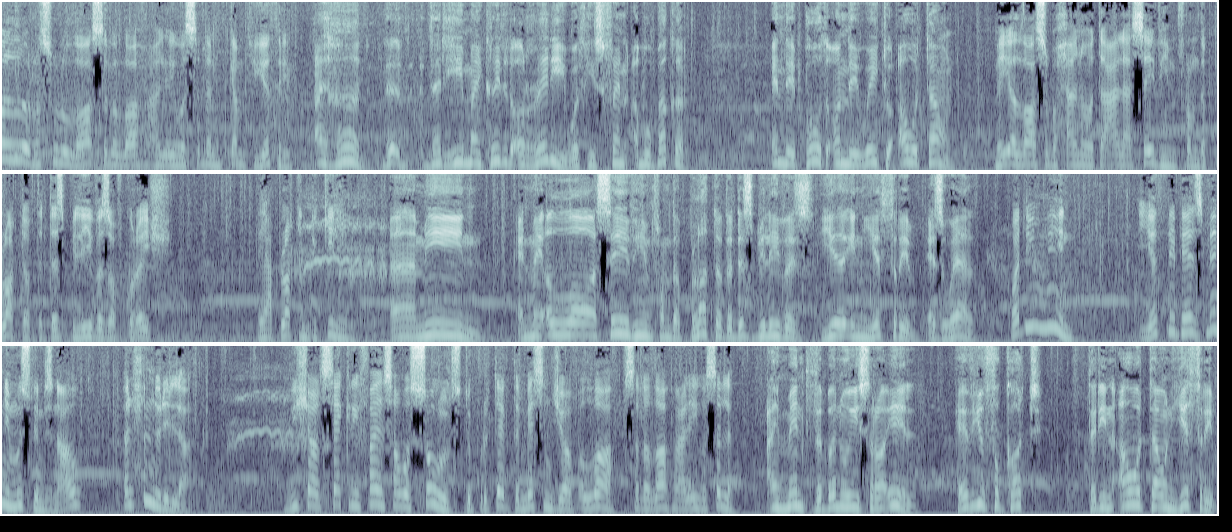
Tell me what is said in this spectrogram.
Will Rasulullah sallallahu come to Yathrib? I heard that, that he migrated already with his friend Abu Bakr, and they both on their way to our town. May Allah subhanahu wa ta'ala save him from the plot of the disbelievers of Quraysh. They are plotting to kill him. Ameen. And may Allah save him from the plot of the disbelievers here in Yathrib as well. What do you mean? Yathrib has many Muslims now. Alhamdulillah. We shall sacrifice our souls to protect the Messenger of Allah sallallahu alaihi wasallam. I meant the Banu Israel. Have you forgot that in our town Yathrib,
